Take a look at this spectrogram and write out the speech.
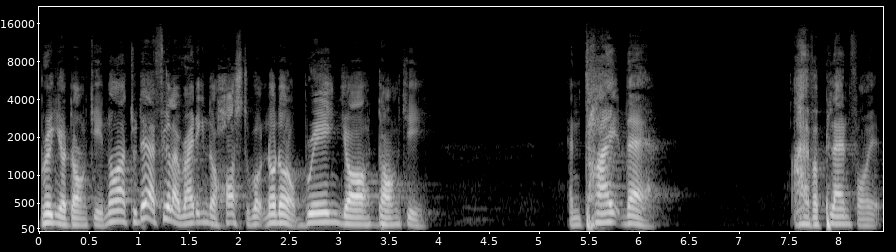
bring your donkey. No, today I feel like riding the horse to work. No, no, no, bring your donkey. And tie it there. I have a plan for it.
